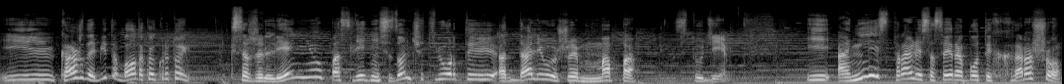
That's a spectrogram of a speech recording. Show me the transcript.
И каждая битва была такой крутой. К сожалению, последний сезон, четвертый, отдали уже мапа студии. И они справились со своей работой хорошо.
